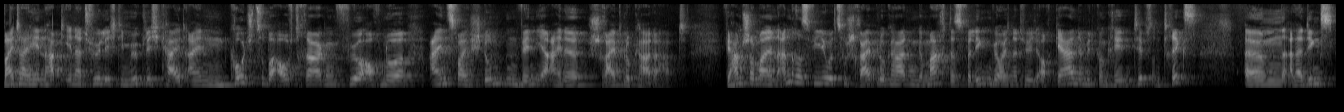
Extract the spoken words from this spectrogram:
Weiterhin habt ihr natürlich die Möglichkeit, einen Coach zu beauftragen für auch nur ein, zwei Stunden, wenn ihr eine Schreibblockade habt. Wir haben schon mal ein anderes Video zu Schreibblockaden gemacht, das verlinken wir euch natürlich auch gerne mit konkreten Tipps und Tricks. Ähm, allerdings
